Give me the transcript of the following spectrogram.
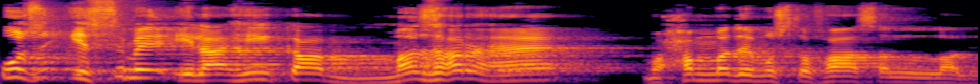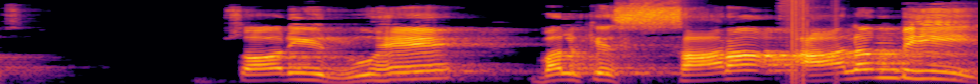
اس اس میں الہی کا مظہر ہے محمد مصطفیٰ صلی اللہ علیہ وسلم۔ ساری روحیں، بلکہ سارا عالم بھی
